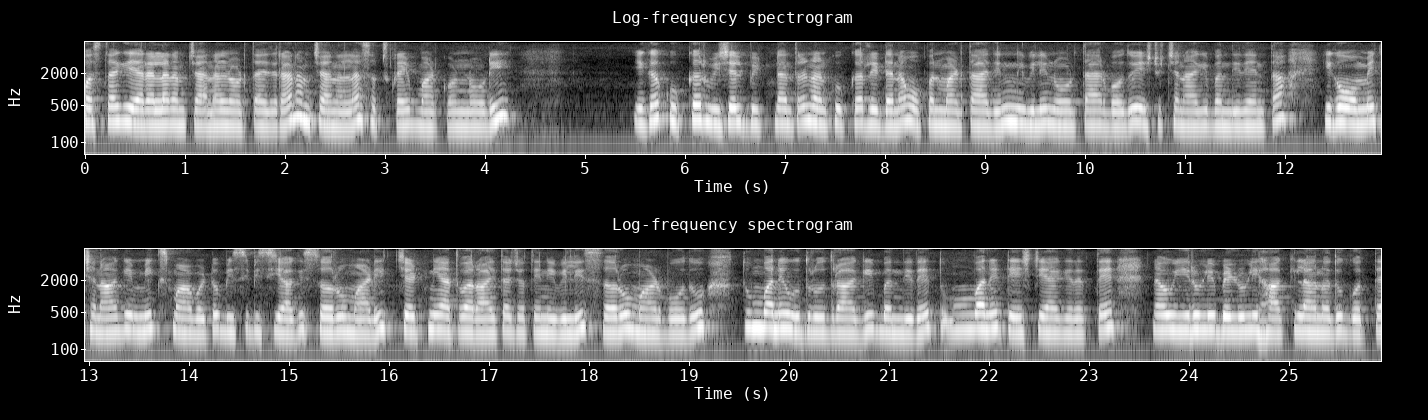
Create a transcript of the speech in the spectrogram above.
ಹೊಸದಾಗಿ ಯಾರೆಲ್ಲ ನಮ್ಮ ಚಾನಲ್ ನೋಡ್ತಾ ಇದ್ದೀರಾ, ನಮ್ಮ ಚಾನಲ್ನ ಸಬ್ಸ್ಕ್ರೈಬ್ ಮಾಡ್ಕೊಂಡು ನೋಡಿ. ಈಗ ಕುಕ್ಕರ್ ವಿಷಲ್ ಬಿಟ್ಟ ನಂತರ ನಾನು ಕುಕ್ಕರ್ ಲಿಡ್ಡನ್ನು ಓಪನ್ ಮಾಡ್ತಾ ಇದ್ದೀನಿ. ನೀವು ಇಲ್ಲಿ ನೋಡ್ತಾ ಇರ್ಬೋದು ಎಷ್ಟು ಚೆನ್ನಾಗಿ ಬಂದಿದೆ ಅಂತ. ಈಗ ಒಮ್ಮೆ ಚೆನ್ನಾಗಿ ಮಿಕ್ಸ್ ಮಾಡಿಬಿಟ್ಟು ಬಿಸಿ ಬಿಸಿಯಾಗಿ ಸರ್ವ್ ಮಾಡಿ, ಚಟ್ನಿ ಅಥವಾ ರಾಯ್ತ ಜೊತೆ ನೀವಿಲ್ಲಿ ಸರ್ವ್ ಮಾಡ್ಬೋದು. ತುಂಬಾ ಉದ್ರ ಉದ್ರಾಗಿ ಬಂದಿದೆ ತುಂಬಾ ಟೇಸ್ಟಿಯಾಗಿರುತ್ತೆ ನಾವು ಈರುಳ್ಳಿ, ಬೆಳ್ಳುಳ್ಳಿ ಹಾಕಿಲ್ಲ ಅನ್ನೋದು ಗೊತ್ತೇ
